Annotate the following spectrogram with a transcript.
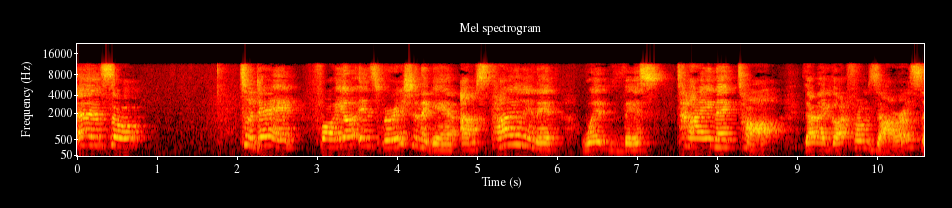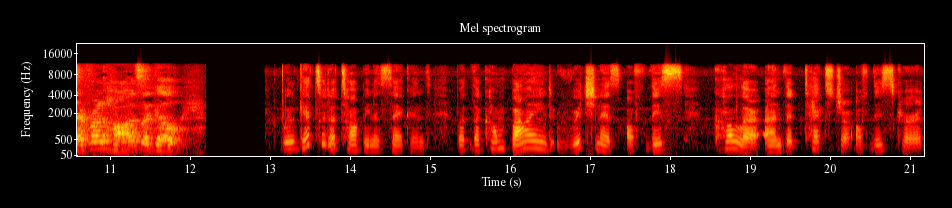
And so today, for your inspiration again, I'm styling it with this tie neck top that I got from Zara several hauls ago. We'll get to the top in a second, but the combined richness of this color and the texture of this skirt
